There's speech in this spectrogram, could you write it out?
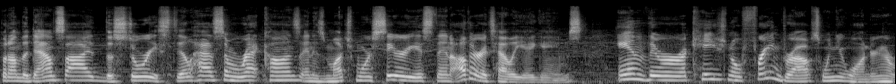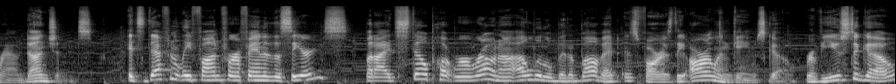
But on the downside, the story still has some retcons and is much more serious than other Atelier games, and there are occasional frame drops when you're wandering around dungeons. It's definitely fun for a fan of the series, but I'd still put Rorona a little bit above it as far as the Arland games go. Reviews 2 Go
